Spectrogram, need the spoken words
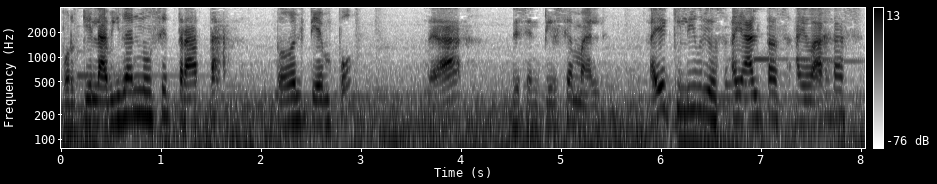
porque la vida no se trata todo el tiempo. De sentirse mal. Hay equilibrios, hay altas, hay bajas,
